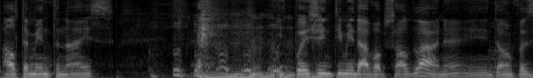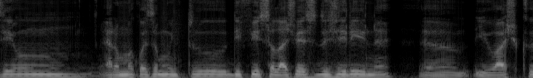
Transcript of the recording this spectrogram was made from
altamente nice e depois intimidava o pessoal de lá, né? Então fazia um. Era uma coisa muito difícil às vezes de gerir, né? E eu acho que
